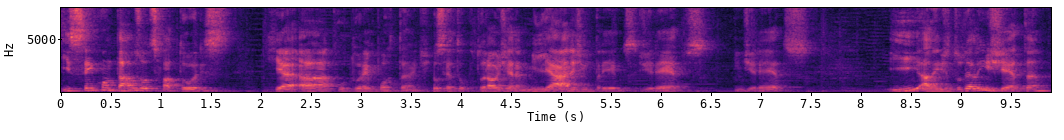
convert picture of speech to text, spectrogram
Isso sem contar os outros fatores que a, a cultura é importante. O setor cultural gera milhares de empregos, diretos, indiretos, e, além de tudo, ela injeta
